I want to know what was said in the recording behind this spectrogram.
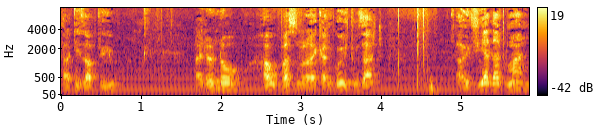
That is up to you. I don't know how personal I can go into that. I fear that man,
